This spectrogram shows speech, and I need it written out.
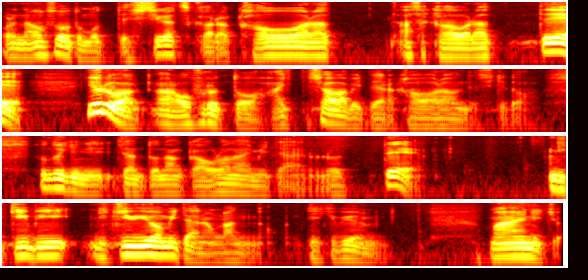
これ直そうと思って7月から顔を洗っ、朝顔を洗って、夜はあのお風呂と入ってシャワー浴びたら顔を洗うんですけど、その時にちゃんとなんかオロナインみたいなの塗って、ニキビ、ニキビ用みたいなのがあるの。ニキビ用毎日、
